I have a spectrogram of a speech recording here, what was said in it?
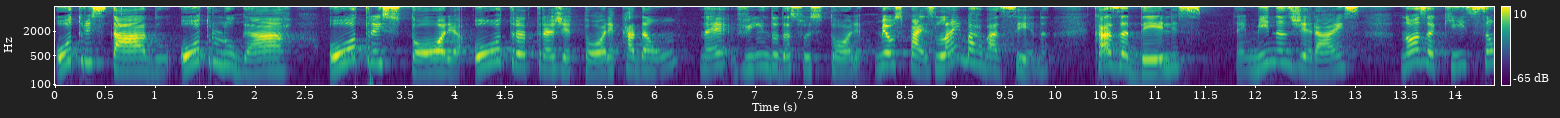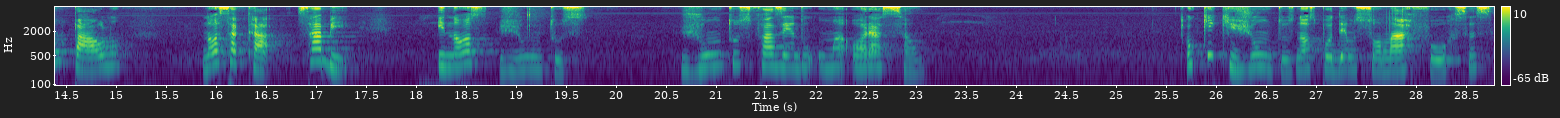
outro estado, outro lugar, outra história, outra trajetória, cada um né, vindo da sua história. Meus pais lá em Barbacena, casa deles, né, Minas Gerais, nós aqui, São Paulo, nossa casa, sabe? E nós juntos, juntos fazendo uma oração. O que que juntos nós podemos somar forças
